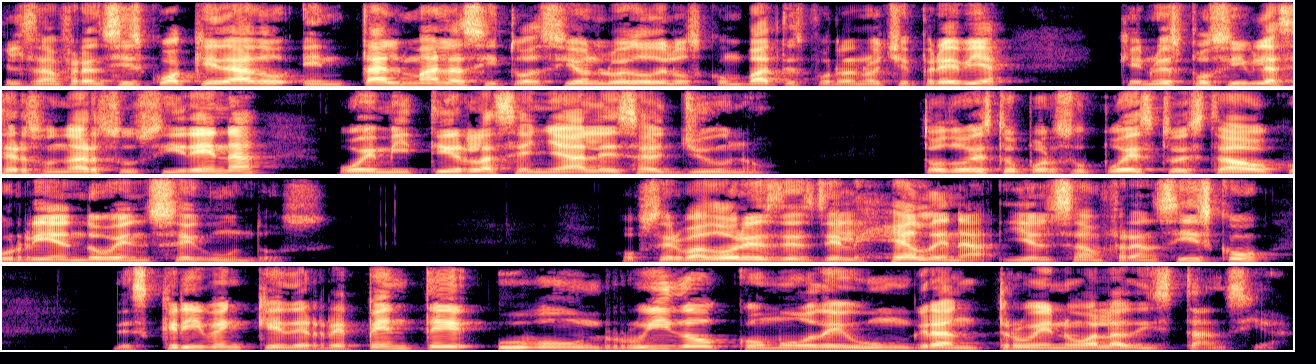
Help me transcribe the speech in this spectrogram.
El San Francisco ha quedado en tal mala situación luego de los combates por la noche previa que no es posible hacer sonar su sirena o emitir las señales al Juno. Todo esto, por supuesto, está ocurriendo en segundos. Observadores desde el Helena y el San Francisco describen que de repente hubo un ruido como de un gran trueno a la distancia.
